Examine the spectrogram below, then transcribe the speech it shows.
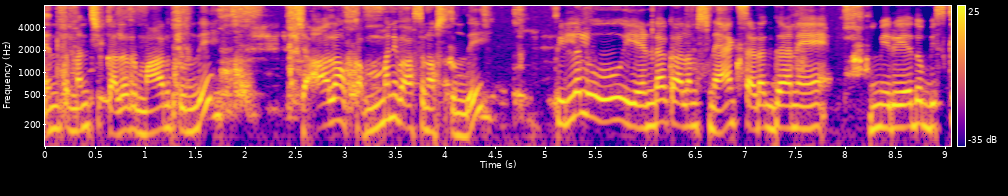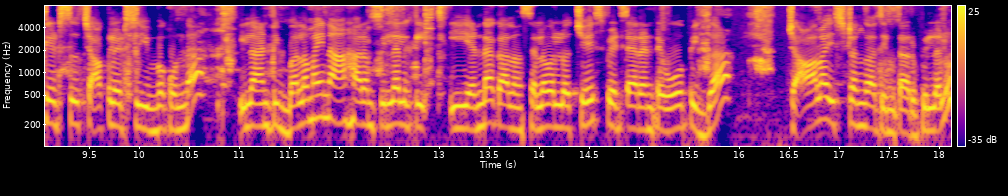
ఎంత మంచి కలర్ మారుతుంది. చాలా కమ్మని వాసన వస్తుంది. పిల్లలు ఈ ఎండాకాలం స్నాక్స్ అడగగానే మీరు ఏదో బిస్కెట్స్ చాక్లెట్స్ ఇవ్వకుండా ఇలాంటి బలమైన ఆహారం పిల్లలకి ఈ ఎండాకాలం సెలవుల్లో చేసి పెట్టారంటే ఓపిగ్గా చాలా ఇష్టంగా తింటారు పిల్లలు.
